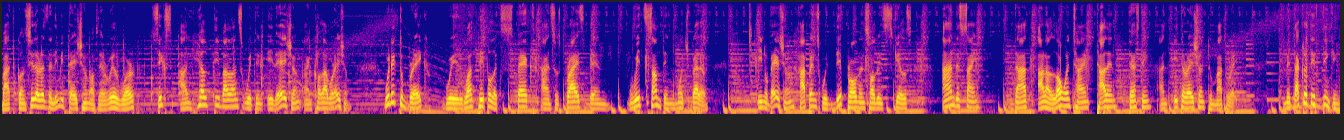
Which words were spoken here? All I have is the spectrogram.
but considers the limitation of the real work seeks a healthy balance within ideation and collaboration. We need to break with what people expect and surprise them with something much better. Innovation happens with deep problem solving skills and design that are allowing time, talent, testing, and iteration to maturate. Metacreative thinking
